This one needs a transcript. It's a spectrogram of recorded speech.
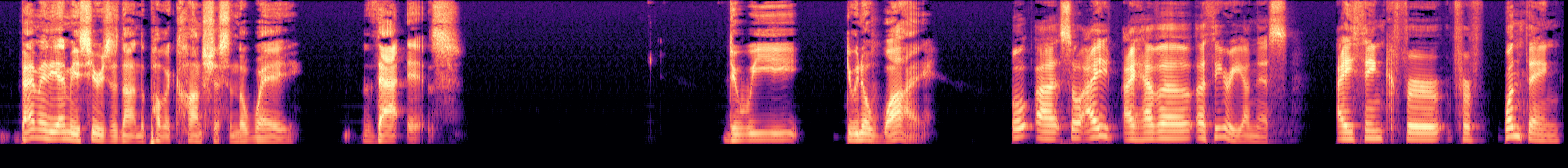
Batman the Animated Series is not in the public conscious in the way that is. Do we do we know why? Well, uh, so I I have a, a theory on this. I think for for one thing,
